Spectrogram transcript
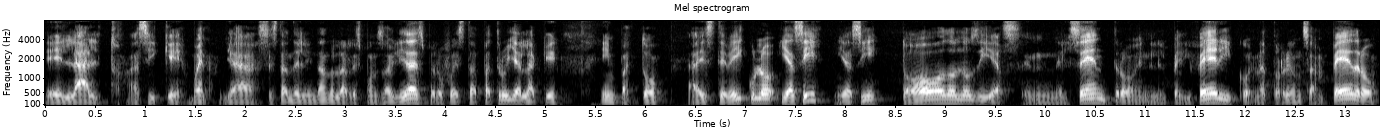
el alto. Así que, bueno, ya se están delindando las responsabilidades, pero fue esta patrulla la que impactó a este vehículo y así, y así todos los días en el centro, en el periférico, en la Torreón San Pedro,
